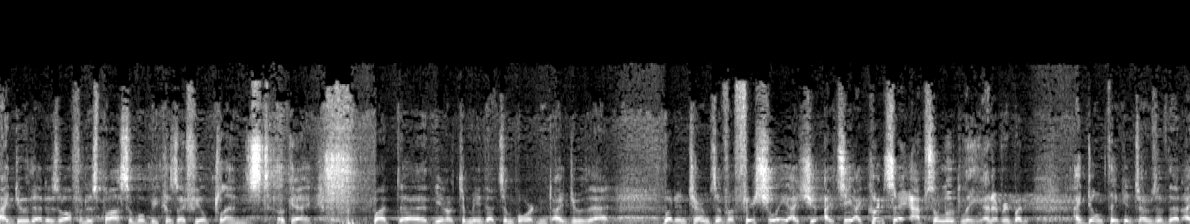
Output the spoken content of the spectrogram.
I do that as often as possible because I feel cleansed. Okay, but uh, you know, to me that's important. I do that. But in terms of officially, I should. I see. I could say absolutely, and everybody. I don't think in terms of that. I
